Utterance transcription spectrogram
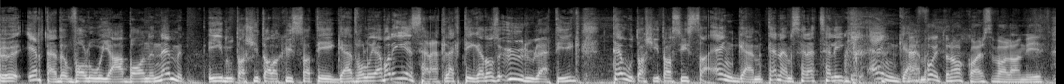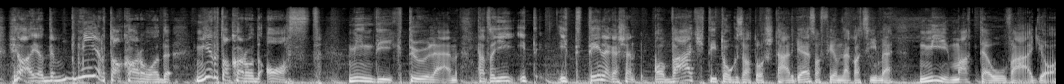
Ö, érted? Valójában nem én utasítalak vissza téged, valójában én szeretlek téged az őrületig, te utasítasz vissza engem, te nem szeretsz elég engem. Mert folyton akarsz valamit. Ja, ja, de miért akarod? Miért akarod azt mindig tőlem? Tehát, hogy itt, itt ténylegesen a vágy titokzatos tárgya, ez a filmnek a címe. Mi Matteo vágya?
